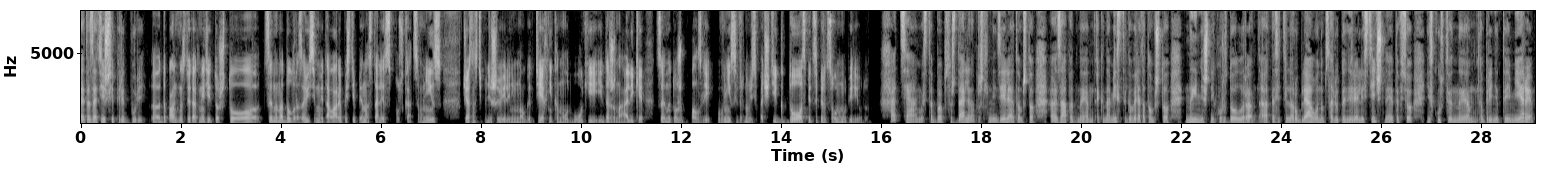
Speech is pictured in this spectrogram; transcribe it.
это затишье перед бурей. Э, дополнительно стоит отметить то, что цены на долларозависимые товары постепенно стали спускаться вниз. В частности, подешевели немного техника, ноутбуки и даже на Алике цены тоже поползли вниз и вернулись почти к до спецоперационному периоду. Хотя мы с тобой обсуждали на прошлой неделе о том, что э, западные экономисты говорят о том, что нынешний курс доллара относительно рубля, он абсолютно нереалистичный. Это все искусственные принятые меры,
